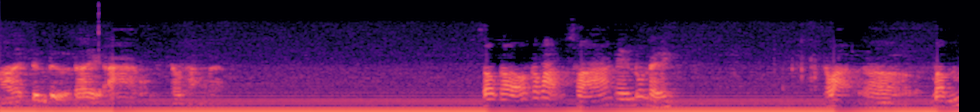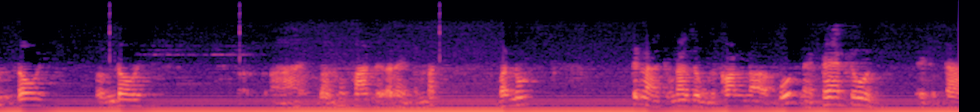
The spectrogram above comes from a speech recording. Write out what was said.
Đấy, tương tự đây A cũng kéo thẳng lại. Sau đó các bạn xóa cái nút này đi. Phát nữa này, nó mất mất nút. Tức là chúng ta dùng cái con ờ, bút này, pen tool để chúng ta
